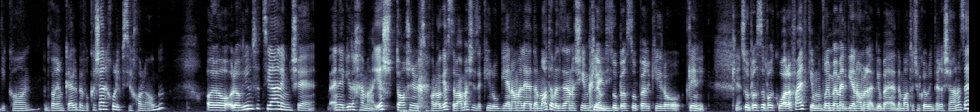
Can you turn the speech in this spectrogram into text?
דיכאון, דברים כאלה, בבקשה לכו לפסיכולוג, או לעובדים סוציאליים ש... אני אגיד לכם מה, יש תואר שני בפסיכולוגיה, סבבה שזה כאילו גיהנום עלי אדמות, אבל זה אנשים קליני. שהם סופר סופר כאילו, קלינית. כן. סופר סופר qualified, כי הם עוברים באמת גיהנום עלי אדמות עד שמקבלים את הרישיון הזה.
